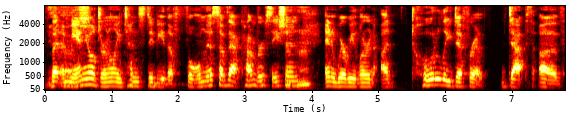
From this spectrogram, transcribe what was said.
But Yes. Immanuel journaling tends to be the fullness of that conversation Mhm. and where we learn a totally different depth of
